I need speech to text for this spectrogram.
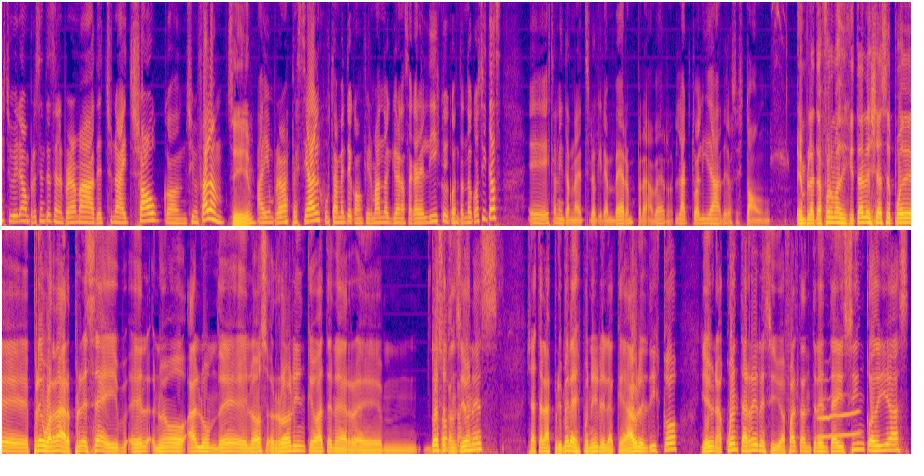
estuvieron presentes en el programa The Tonight Show con Jim Fallon. Sí. Hay un programa especial justamente confirmando que iban a sacar el disco y contando cositas. Eh, está en internet si lo quieren ver para ver la actualidad de los Stones. En plataformas digitales ya se puede pre-guardar, pre-save el nuevo álbum de los Rolling que va a tener eh, 12, 12 canciones. Ya está la primera disponible, la que abre el disco. Y hay una cuenta regresiva. Faltan 35 días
